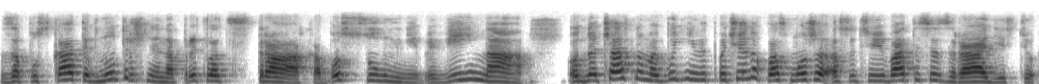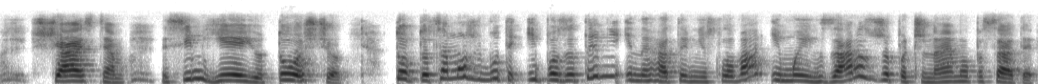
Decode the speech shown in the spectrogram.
запускати внутрішній, наприклад, страх або сумніви, війна. Одночасно, майбутній відпочинок вас може асоціюватися з радістю, щастям, сім'єю тощо. Тобто це можуть бути і позитивні, і негативні слова, і ми їх зараз вже починаємо писати.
